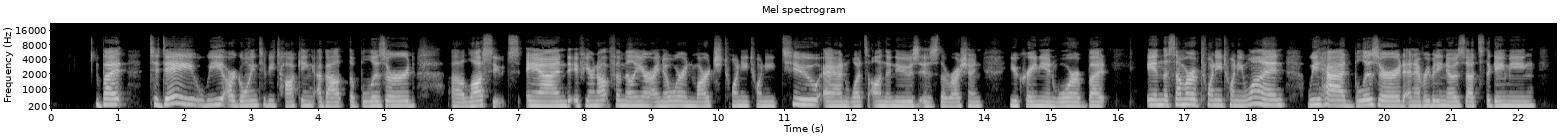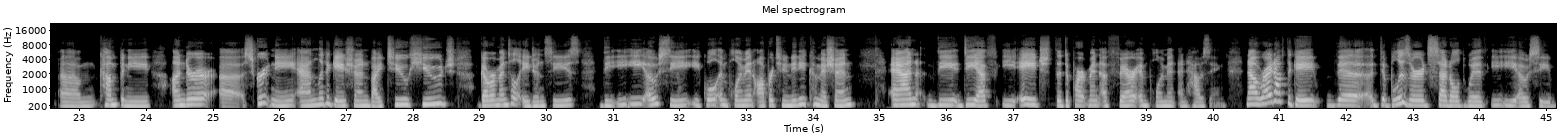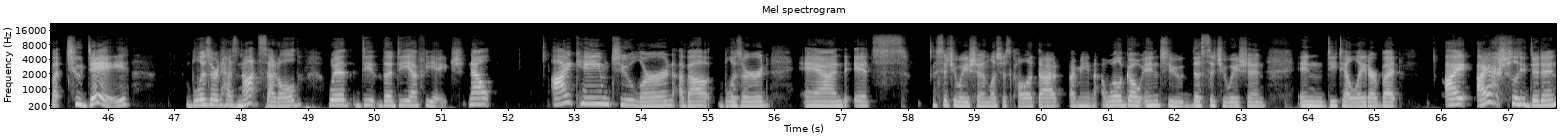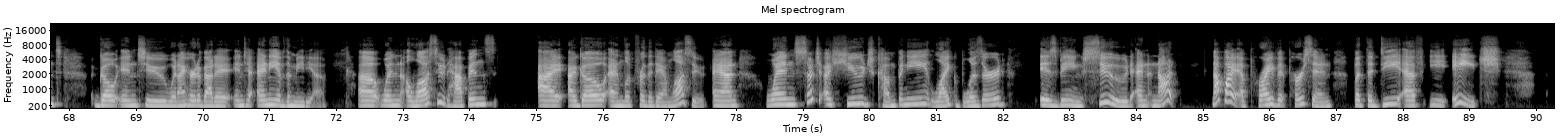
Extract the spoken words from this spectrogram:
But today we are going to be talking about the Blizzard uh, lawsuits. And if you're not familiar, I know we're in March 2022, and what's on the news is the Russian Ukrainian war. But in the summer of 2021, we had Blizzard, and everybody knows that's the gaming um, company under uh, scrutiny and litigation by two huge governmental agencies the EEOC, Equal Employment Opportunity Commission, and the DFEH, the Department of Fair Employment and Housing. Now, right off the gate, the, the Blizzard settled with EEOC, but today, Blizzard has not settled with D- the DFEH. Now, I came to learn about Blizzard and its situation let's just call it that. I mean we'll go into the situation in detail later but i i actually didn't go into when i heard about it into any of the media. Uh, when a lawsuit happens i i go and look for the damn lawsuit. And when such a huge company like blizzard is being sued and not not by a private person, but the DFEH.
